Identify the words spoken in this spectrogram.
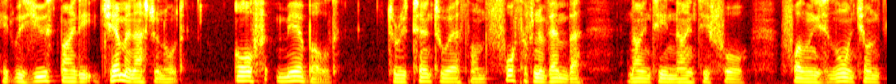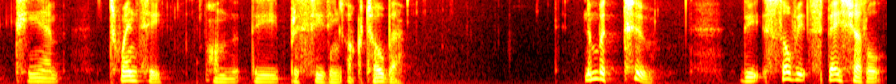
It was used by the German astronaut Ulf Merbold to return to Earth on 4th of November 1994, following his launch on TM 20 on the preceding October. Number two, the Soviet space shuttle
